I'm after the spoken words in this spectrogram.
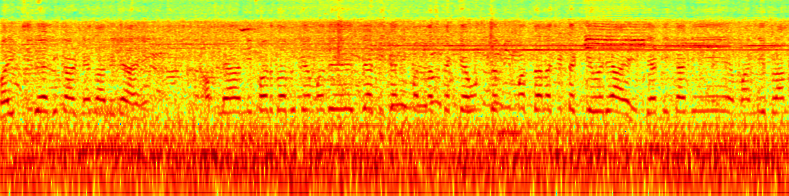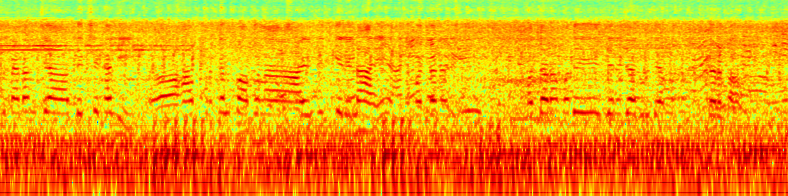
बाईकची रॅली काढण्यात आलेली आहे. आपल्या निफाड तालुक्यामध्ये ज्या ठिकाणी पन्नास टक्क्याहून कमी मतदानाची टक्केवारी आहे त्या ठिकाणी मान्य प्रांत मॅडमच्या अध्यक्षतेखाली हा प्रकल्प आपण आयोजित केलेला आहे आणि मतदानाची मतदानामध्ये जनजागृती आपण करत आहोत.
